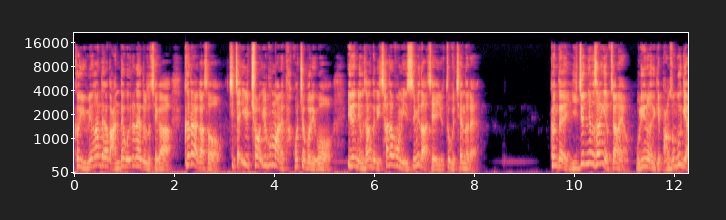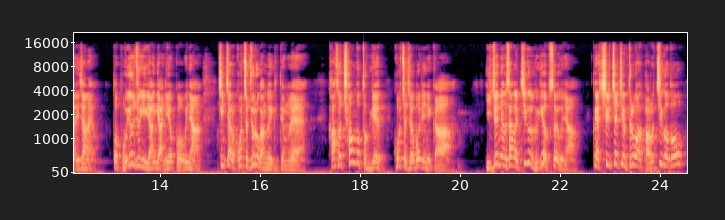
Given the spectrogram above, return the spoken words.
그 유명한 데 가도 안 되고, 이런 애들도 제가 그날 가서 진짜 1초, 1분 만에 다 고쳐버리고, 이런 영상들이 찾아보면 있습니다. 제 유튜브 채널에. 근데 이전 영상이 없잖아요. 우리는 이게 방송국이 아니잖아요. 또 보여주기 위한 게 아니었고, 그냥 진짜로 고쳐주러 간 거였기 때문에, 가서 처음부터 그게 고쳐져 버리니까 이전 영상을 찍을 그게 없어요 그냥 그냥 실제 지금 들고 와서 바로 찍어도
